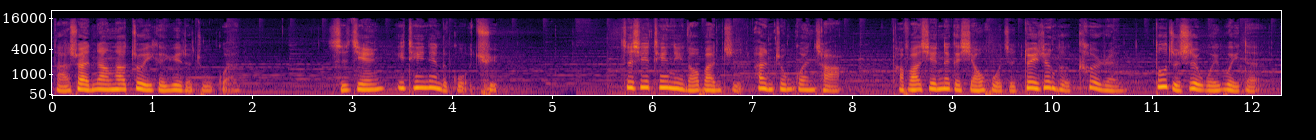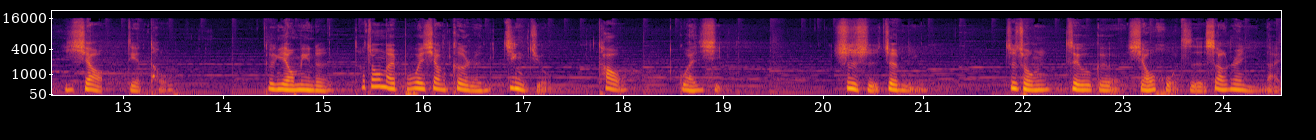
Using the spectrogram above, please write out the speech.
打算让他做一个月的主管。时间一天天的过去，这些天里，老板只暗中观察，他发现那个小伙子对任何客人都只是微微的一笑点头。更要命的，他从来不会向客人敬酒套关系。事实证明，自从这个小伙子上任以来，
